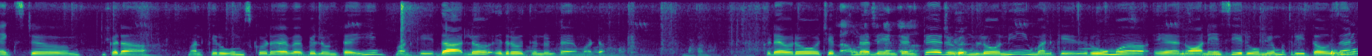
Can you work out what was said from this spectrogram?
నెక్స్ట్ ఇక్కడ మనకి రూమ్స్ కూడా అవైలబుల్ ఉంటాయి. మనకి దారిలో ఎదురవుతుంటాయి అన్నమాట ఇక్కడ ఎవరో చెప్తున్నది ఏంటంటే రూమ్లోని మనకి రూమ్ నాన్ ఏసీ రూమ్ ఏమో three thousand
